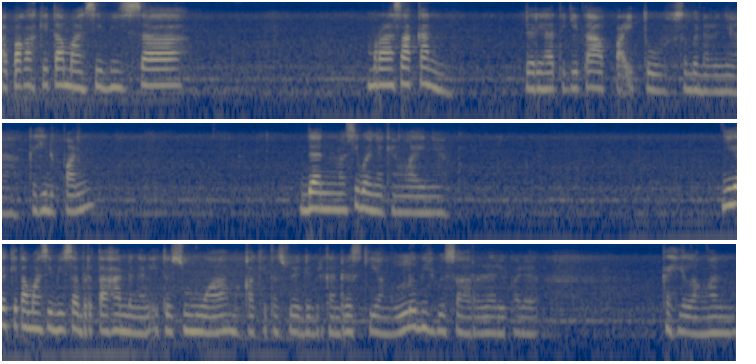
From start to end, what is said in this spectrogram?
apakah kita masih bisa merasakan dari hati kita apa itu sebenarnya kehidupan dan masih banyak yang lainnya. Jika kita masih bisa bertahan dengan itu semua, maka kita sudah diberikan rezeki yang lebih besar daripada kehilangan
